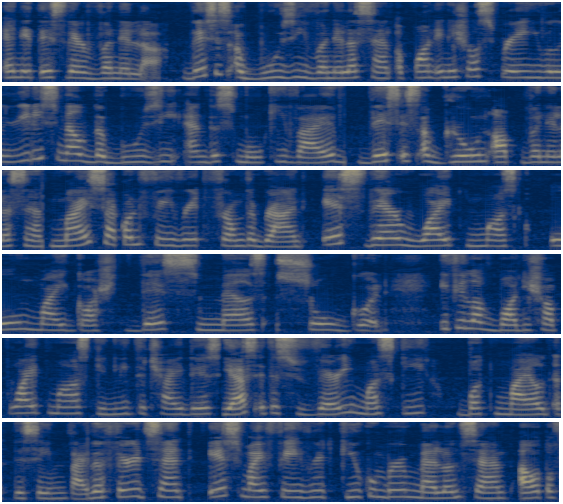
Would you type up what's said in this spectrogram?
and it is their vanilla. This is a boozy vanilla scent. Upon initial spray, you will really smell the boozy and the smoky vibe. This is a grown-up vanilla scent. My second favorite from the brand is their white musk. Oh my gosh, this smells so good. If you love Body Shop White Musk, you need to try this. Yes, it is very musky, but mild at the same time. The third scent is my favorite cucumber melon scent out of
